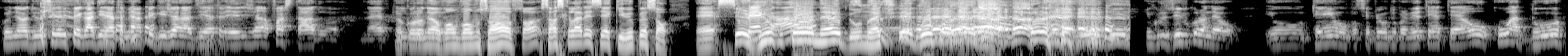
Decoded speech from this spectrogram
Coronel de um cheguei a pegar diretamente, mas peguei já, direto, ele já afastado, né, na época. Coronel, vamos, vamos só, só, só esclarecer aqui, viu, pessoal? É, serviu Pegar, com o Coronel Edu, não é que pegou o Coronel Edu. Inclusive, coronel, eu tenho, você perguntou pra mim, eu tenho até o coador.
